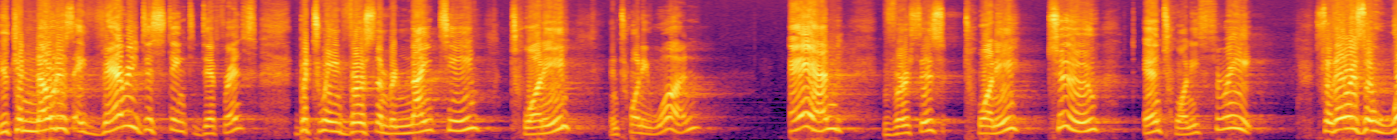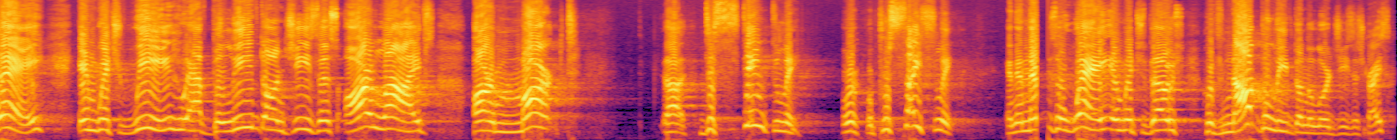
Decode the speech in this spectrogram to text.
You can notice a very distinct difference between verse number 19, 20, and 21, and verses 22 and 23. So there is a way in which we who have believed on Jesus, our lives are marked uh, distinctly or, or precisely. And then there's a way in which those who have not believed on the Lord Jesus Christ,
